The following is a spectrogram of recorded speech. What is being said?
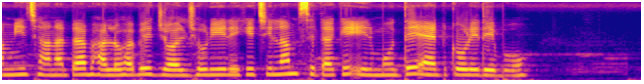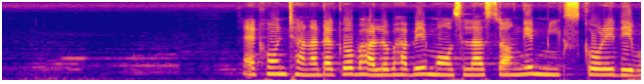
আমি ছানাটা ভালোভাবে জল ঝরিয়ে রেখেছিলাম, সেটাকে এর মধ্যে অ্যাড করে দেব। এখন ছানাটাকেও ভালোভাবে মশলার সঙ্গে মিক্স করে দেব।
